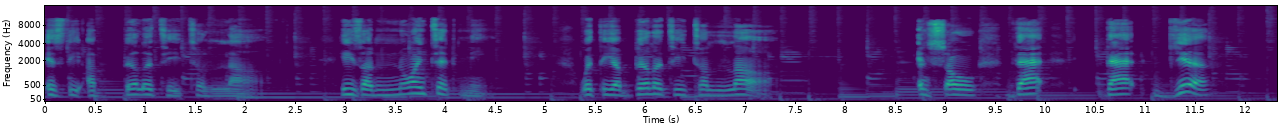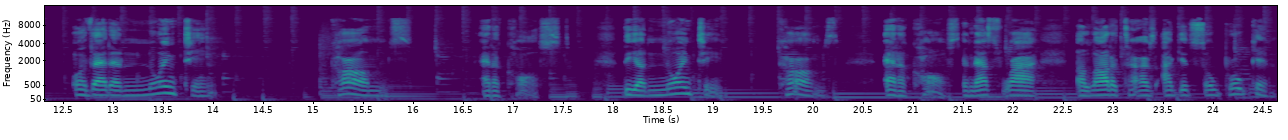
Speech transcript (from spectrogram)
is the ability to love. He's anointed me with the ability to love. And so that that gift or that anointing comes at a cost. The anointing comes at a cost. And that's why a lot of times I get so broken.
